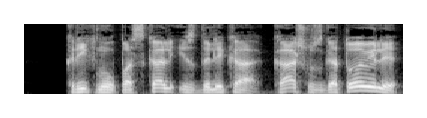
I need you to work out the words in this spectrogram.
— крикнул Паскаль издалека. «Кашу сготовили?»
